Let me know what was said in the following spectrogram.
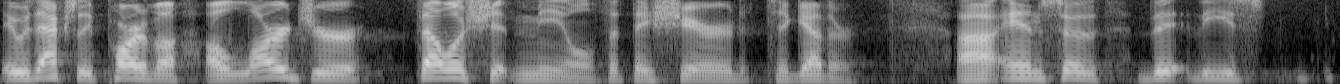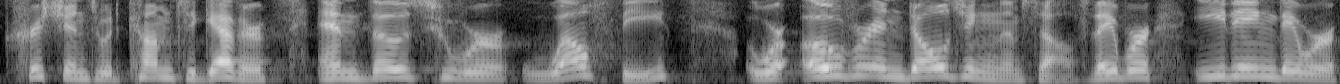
it was actually part of a, a larger fellowship meal that they shared together. Uh, and so the, these Christians would come together, and those who were wealthy were overindulging themselves. They were eating, they were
